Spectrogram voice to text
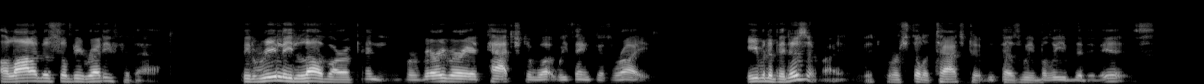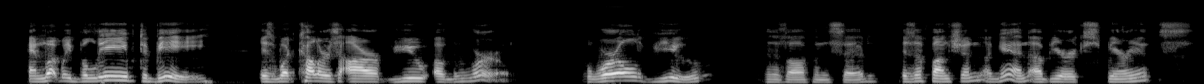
a lot of us will be ready for that. We really love our opinions. We're very, very attached to what we think is right. Even if it isn't right, it, we're still attached to it because we believe that it is. And what we believe to be is what colors our view of the world. The world view, as is often said, is a function, again, of your experience,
